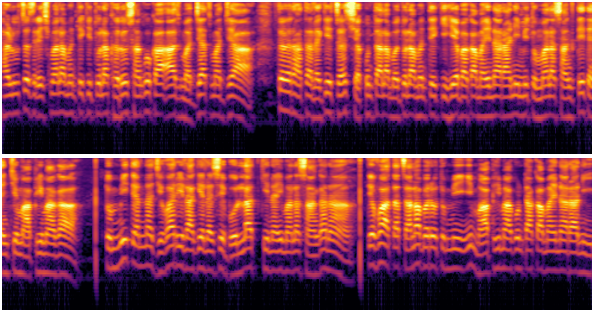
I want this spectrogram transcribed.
हळूचच रेश्माला म्हणते की तुला खरं सांगू का? आज मज्जाच मज्जा. तर आता लगेचच शकुंतला मधुला म्हणते की हे बघा महिना राणी मी तुम्हाला सांगते त्यांची माफी मागा. तुम्ही त्यांना जिवारी लागेल असे बोललात की नाही मला सांगा ना. तेव्हा आता चला बरं तुम्ही माफी मागून टाका मैना राणी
